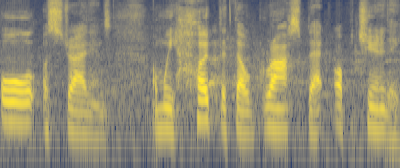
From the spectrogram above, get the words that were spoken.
all Australians, and we hope that they'll grasp that opportunity.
